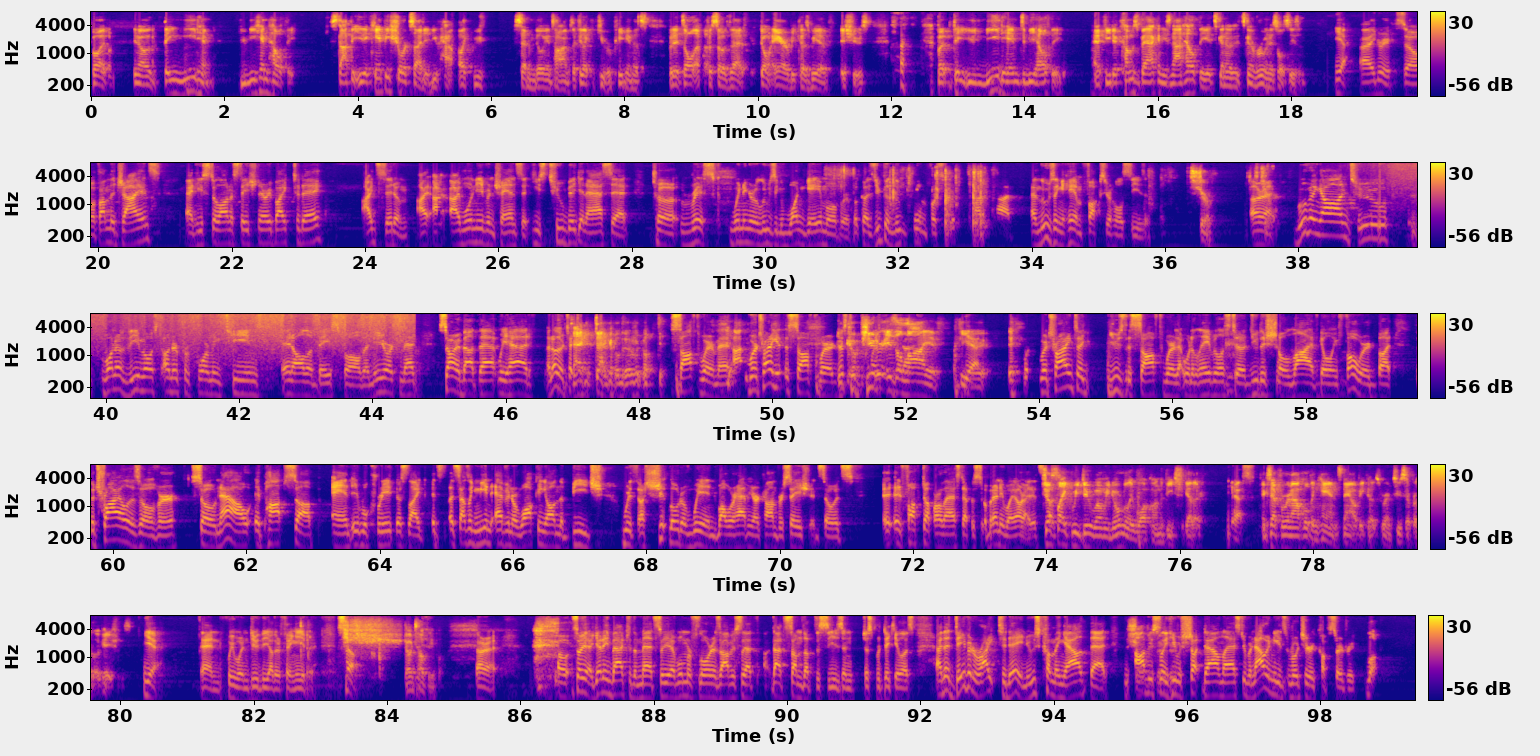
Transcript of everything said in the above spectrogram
But you know they need him. You need him healthy. Stop it. They can't be short sighted. You have like we've said a million times. I feel like I keep repeating this, but it's all episodes that don't air because we have issues. but they, you need him to be healthy. And if he comes back and he's not healthy, it's gonna it's gonna ruin his whole season. Yeah, I agree. So if I'm the Giants and he's still on a stationary bike today, I'd sit him. I, I, I wouldn't even chance it. He's too big an asset to risk winning or losing one game over because you could lose him for some time, and losing him fucks your whole season. Sure. All right. moving on to one of the most underperforming teams in all of baseball, the New York Mets. Sorry about that. We had another Tech- technical difficulty. software, man. I, we're trying to get the software. The computer is alive, Peter. we're trying to use the software that would enable us to do this show live going forward, but the trial is over. So now it pops up and it will create this like it's, it sounds like me and Evan are walking on the beach with a shitload of wind while we're having our conversation. So it's it, it fucked up our last episode. But anyway, all right, it's Just like we do when we normally walk on the beach together. yes, Except for we're not holding hands now because we're in two separate locations. yeah, and we wouldn't do the other thing either. So. Don't tell people. All right. Oh, so yeah, getting back to the Mets. So yeah, Wilmer Flores, obviously that that summed up the season, just ridiculous. And then David Wright today, news coming out that obviously he was shut down last year, but now he needs rotator cuff surgery. Look,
